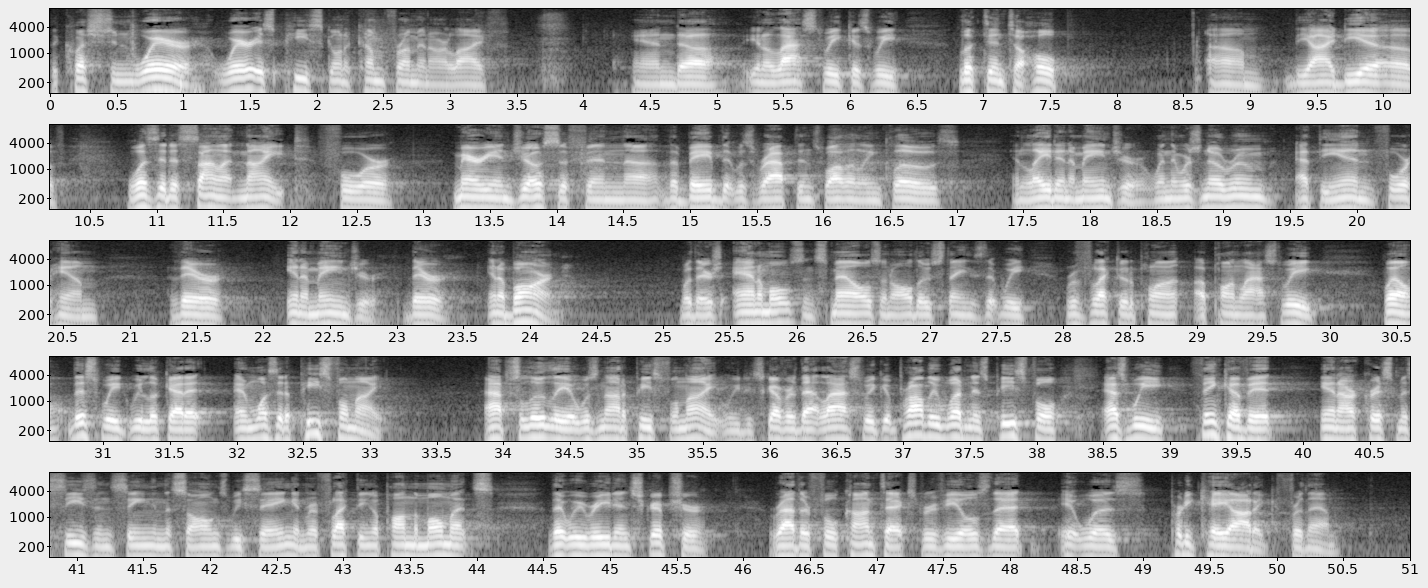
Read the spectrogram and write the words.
the question where? Where is peace going to come from in our life? And, uh, you know, last week as we looked into hope, um, the idea of was it a silent night for Mary and Joseph and uh, the babe that was wrapped in swaddling clothes and laid in a manger when there was no room at the inn for him? They're in a manger, they're in a barn where there's animals and smells and all those things that we reflected upon, upon last week. Well, this week we look at it, and was it a peaceful night? Absolutely, it was not a peaceful night. We discovered that last week. It probably wasn't as peaceful as we think of it in our Christmas season, singing the songs we sing and reflecting upon the moments that we read in Scripture. Rather, full context reveals that it was pretty chaotic for them,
